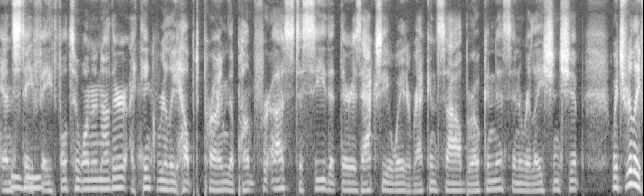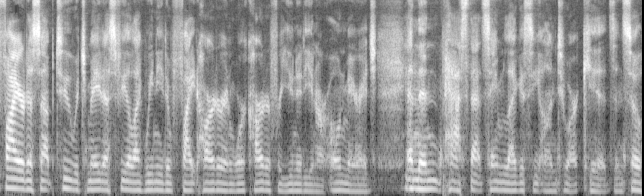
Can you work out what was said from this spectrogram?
and stay faithful to one another, I think really helped prime the pump for us to see that there is actually a way to reconcile brokenness in a relationship, which really fired us up too, which made us feel like we need to fight harder and work harder for unity in our own marriage and then pass that same legacy on to our kids. And so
